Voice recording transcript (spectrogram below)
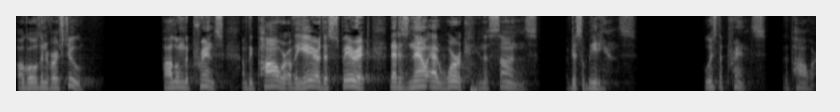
Paul goes into verse 2 following the prince of the power of the air, the spirit that is now at work in the sons of disobedience. Who is the prince of the power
